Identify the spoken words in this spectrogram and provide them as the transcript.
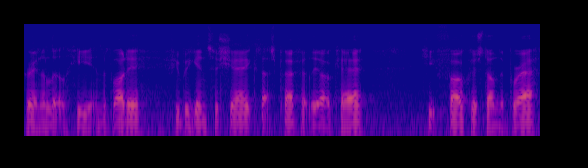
Creating a little heat in the body. If you begin to shake, that's perfectly okay. Keep focused on the breath.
